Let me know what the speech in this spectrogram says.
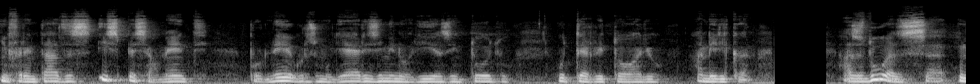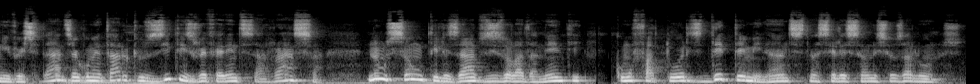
enfrentadas especialmente por negros, mulheres e minorias em todo o território americano. As duas uh, universidades argumentaram que os itens referentes à raça não são utilizados isoladamente como fatores determinantes na seleção de seus alunos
